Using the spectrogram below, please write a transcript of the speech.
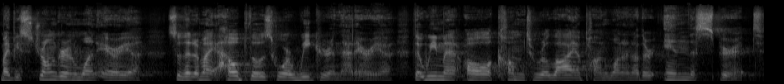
might be stronger in one area so that it might help those who are weaker in that area, that we might all come to rely upon one another in the Spirit.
